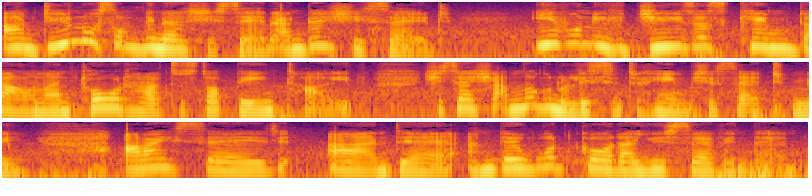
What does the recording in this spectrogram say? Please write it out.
And do you know something else she said? And then she said even if jesus came down and told her to stop paying tithe she said i'm not going to listen to him she said to me. And i said and uh, and then what god are you serving then?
